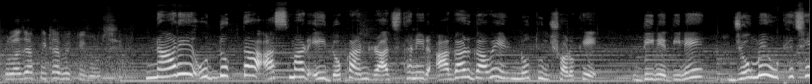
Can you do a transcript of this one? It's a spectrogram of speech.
খোলাজা পিঠা বিক্রি করছি। নারী উদ্যোক্তা আসমার এই দোকান রাজধানীর আগারগাঁওয়ের নতুন সড়কে। দিনে দিনে জমে উঠেছে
